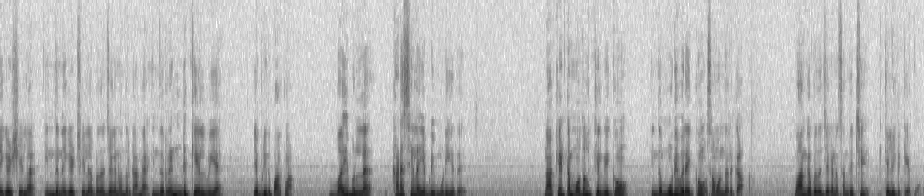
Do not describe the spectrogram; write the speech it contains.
நிகழ்ச்சியில் இந்த நிகழ்ச்சியில் பிரதர் ஜெகன் வந்திருக்காங்க. இந்த ரெண்டு கேள்வியை எப்படின்னு பார்க்கலாம். பைபிளில் கடைசியில் எப்படி முடியுது? நான் கேட்ட முதல் கேள்விக்கும் இந்த முடிவரைக்கும் சம்மந்தம் இருக்கா? வாங்க பிரதர் ஜெகனை சந்தித்து கேள்விக்கு கேட்போம்.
